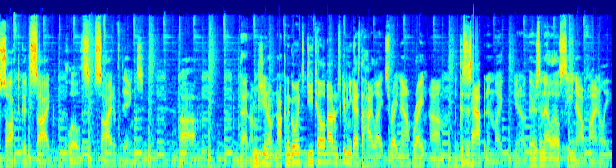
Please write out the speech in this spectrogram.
soft goods side, clothes side of things. Um, that I'm, you know, not going to go into detail about. I'm just giving you guys the highlights right now, right? Um, but this is happening. Like, you know, there's an LLC now. Finally,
